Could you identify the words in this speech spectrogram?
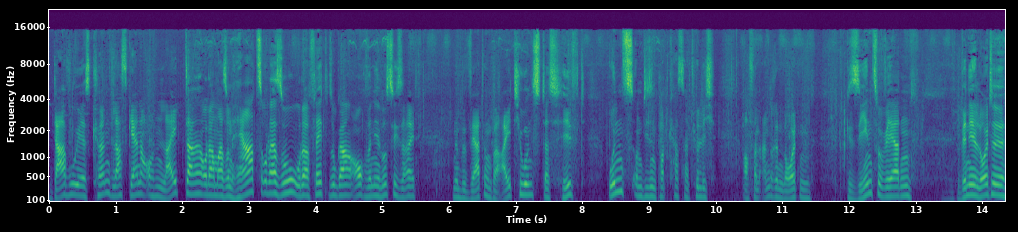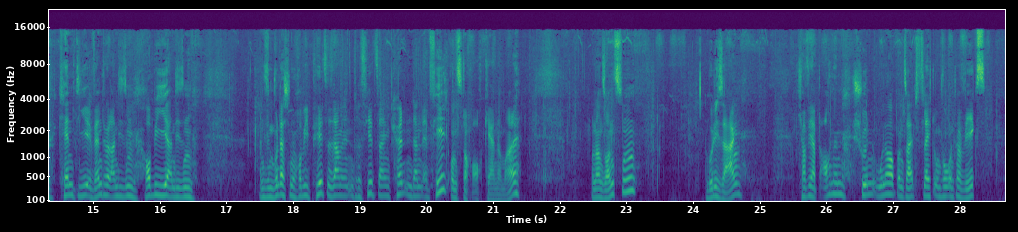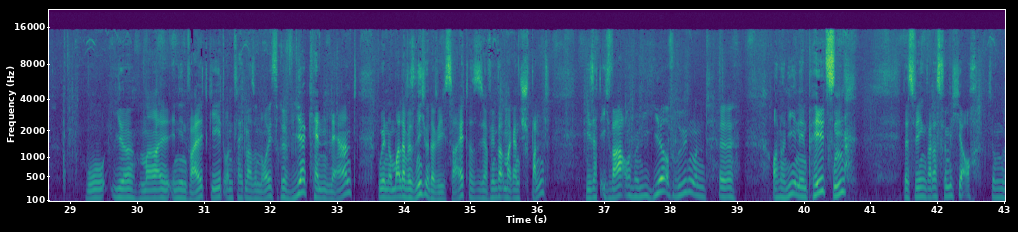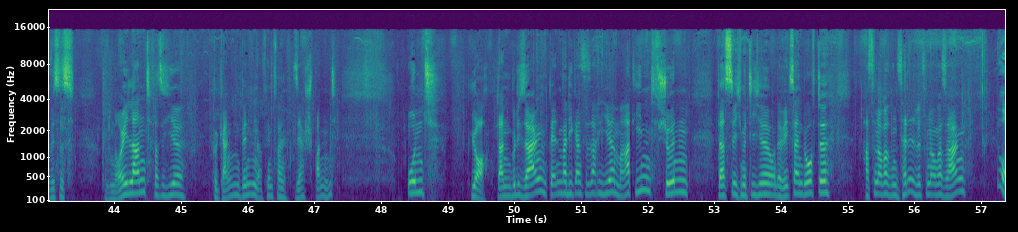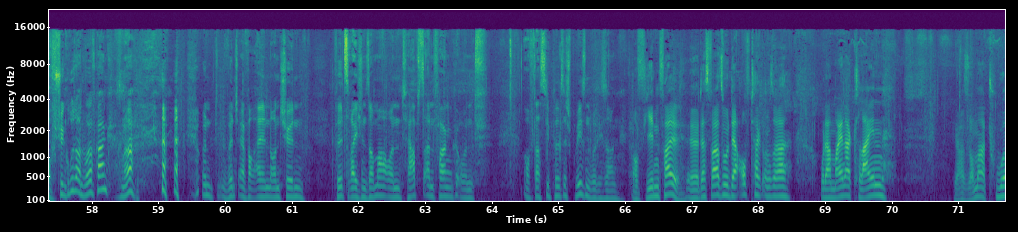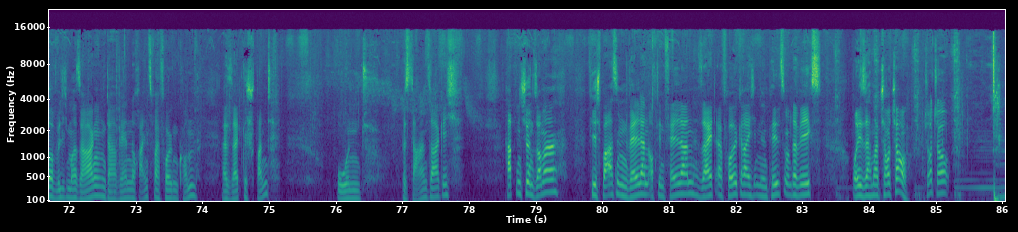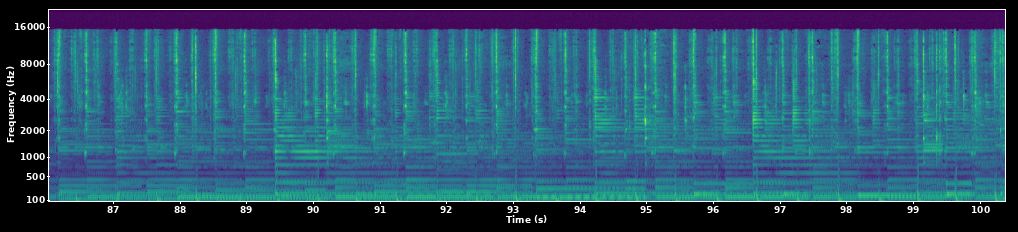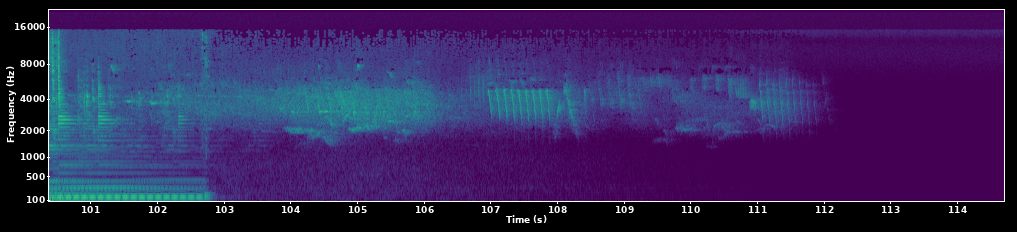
Da, wo ihr es könnt, lasst gerne auch ein Like da oder mal so ein Herz oder so. Oder vielleicht sogar auch, wenn ihr lustig seid, eine Bewertung bei iTunes. Das hilft uns und diesem Podcast natürlich auch von anderen Leuten gesehen zu werden. Wenn ihr Leute kennt, die eventuell an diesem Hobby, an diesem, an diesem wunderschönen Hobby Pilze sammeln interessiert sein könnten, dann empfehlt uns doch auch gerne mal. Und ansonsten würde ich sagen, ich hoffe, ihr habt auch einen schönen Urlaub und seid vielleicht irgendwo unterwegs, wo ihr mal in den Wald geht und vielleicht mal so ein neues Revier kennenlernt, wo ihr normalerweise nicht unterwegs seid. Das ist auf jeden Fall mal ganz spannend. Wie gesagt, ich war auch noch nie hier auf Rügen und äh, auch noch nie in den Pilzen. Deswegen war das für mich hier auch so ein gewisses Neuland, was ich hier begangen bin. Auf jeden Fall sehr spannend. Und ja, dann würde ich sagen, beenden wir die ganze Sache hier. Martin, schön, dass ich mit dir hier unterwegs sein durfte. Hast du noch was auf dem Zettel? Willst du noch was sagen? Oh, schönen Gruß an Wolfgang. Ne? und wünsche einfach allen noch einen schönen pilzreichen Sommer und Herbstanfang und auf dass die Pilze sprießen, würde ich sagen. Auf jeden Fall. Äh, Das war so der Auftakt unserer oder meiner kleinen ja, Sommertour, will ich mal sagen. Da werden noch ein, zwei Folgen kommen. Also seid gespannt. Und bis dahin sage ich, habt einen schönen Sommer. Viel Spaß in den Wäldern, auf den Feldern. Seid erfolgreich in den Pilzen unterwegs. Und ich sage mal ciao, ciao. Ciao, ciao.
